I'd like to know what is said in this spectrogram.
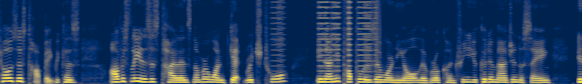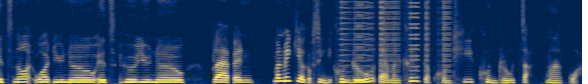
chose this topic because obviously this is Thailand's number one get rich tool in any populism or neoliberal country you could imagine the saying it's not what you know it's who you know แปลเป็นมันไม่เกี่ยวกับสิ่งที่คุณรู้ แต่มันขึ้นกับคนที่คุณรู้จักมากกว่า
